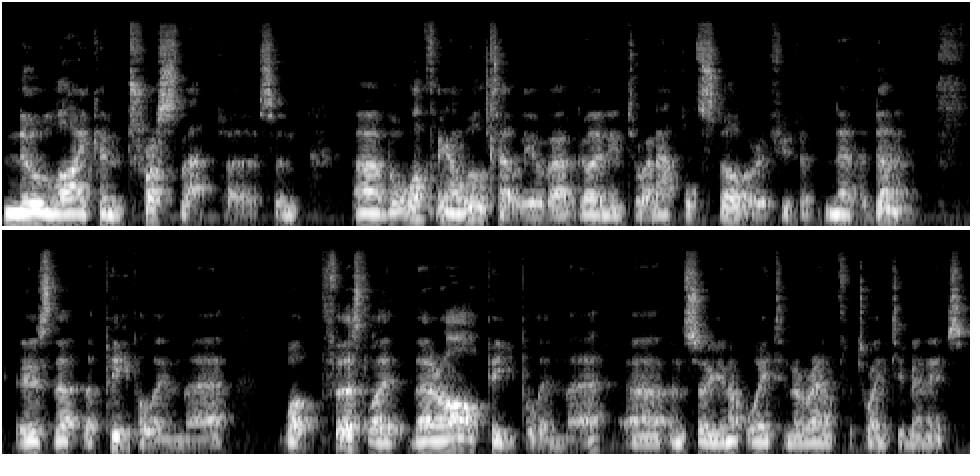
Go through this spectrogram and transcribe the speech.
know, like, and trust that person. Uh, but one thing I will tell you about going into an Apple store, if you've never done it, is that the people in there, well, firstly, there are people in there, uh, and so you're not waiting around for 20 minutes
